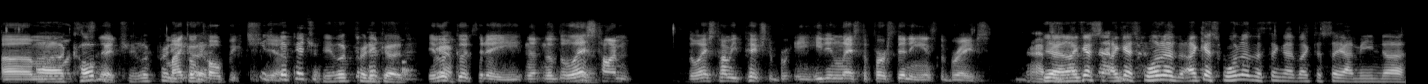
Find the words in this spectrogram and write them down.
Um, uh, what's his name? Kopech, he looked pretty Michael good. Kopech. He's a Yeah, good pitcher. He looked pretty good. he Yeah. looked good today. He, the, the last time, the last time he pitched, he he didn't last the first inning against the Braves. Yeah, and I guess I guess one of the, I guess one other thing I'd like to say. I mean, uh,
